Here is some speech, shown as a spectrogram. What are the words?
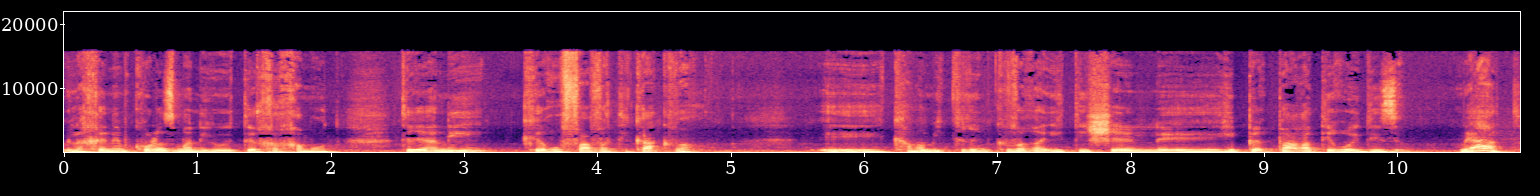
ולכן הן כל הזמן יהיו יותר חכמות. תראי, אני כרופאה ותיקה כבר, אה, כמה מקרים כבר ראיתי של אה, היפר פרטירואידיזם? מעט.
